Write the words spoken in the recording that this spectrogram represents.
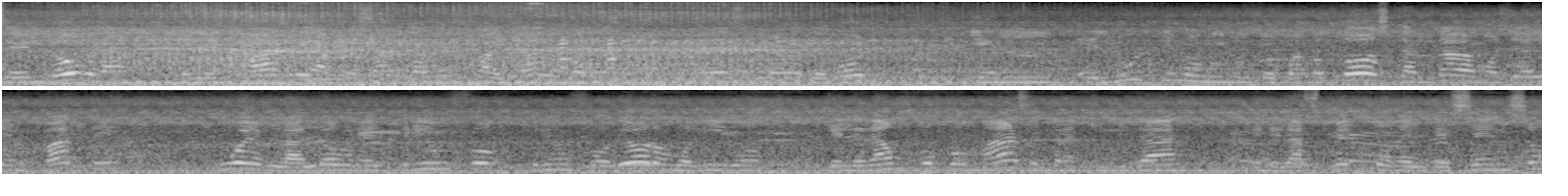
se logra el empate a pesar de haber fallado varias oportunidades claras de gol y en el último minuto, cuando todos cantábamos ya el empate, Puebla logra el triunfo, triunfo de oro molido, que le da un poco más de tranquilidad en el aspecto del descenso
